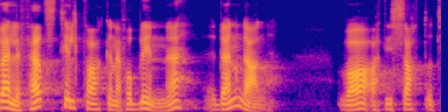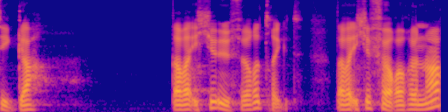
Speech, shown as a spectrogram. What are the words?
velferdstiltakene for blinde den gang var at de satt og tigga. Det var ikke uføretrygd, det var ikke førerhunder,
